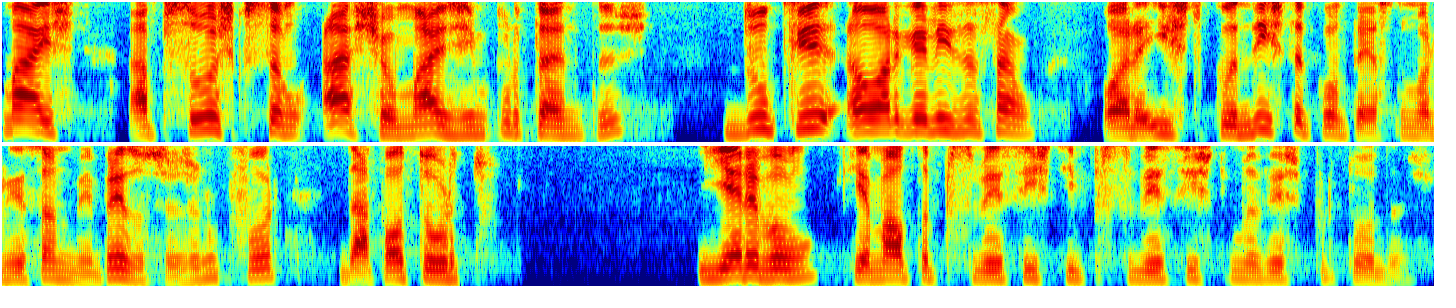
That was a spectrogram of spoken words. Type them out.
Mas há pessoas que são, acham mais importantes do que a organização. Ora, isto, quando isto acontece numa organização, numa empresa, ou seja, no que for, dá para o torto. E era bom que a malta percebesse isto e percebesse isto uma vez por todas.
